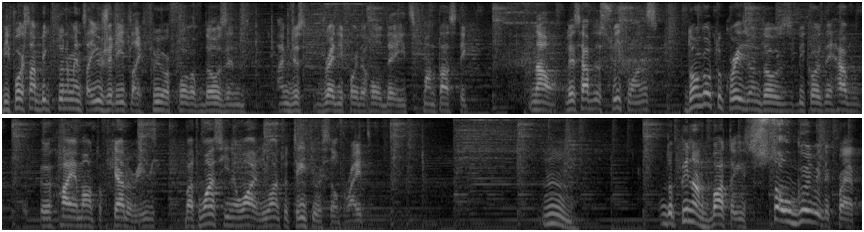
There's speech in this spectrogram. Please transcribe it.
Before some big tournaments, I usually eat like three or four of those and I'm just ready for the whole day. It's fantastic. Now, let's have the sweet ones. Don't go too crazy on those because they have a high amount of calories, but once in a while you want to treat yourself, right? Mmm. The peanut butter is so good with the crepe.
